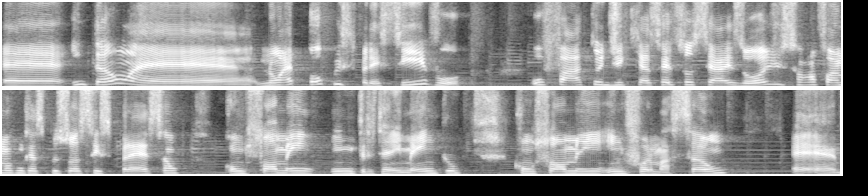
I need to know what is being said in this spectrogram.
É, então, é, não é pouco expressivo o fato de que as redes sociais hoje são a forma com que as pessoas se expressam, consomem entretenimento, consomem informação. É, é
